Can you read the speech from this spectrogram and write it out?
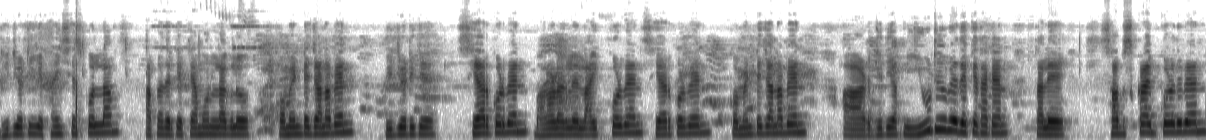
ভিডিওটি এখানেই শেষ করলাম। আপনাদেরকে কেমন লাগল কমেন্টে জানাবেন। ভিডিওটিকে শেয়ার করবেন। ভালো লাগলে লাইক করবেন শেয়ার করবেন কমেন্টে জানাবেন। আর যদি আপনি ইউটিউবে দেখে থাকেন, তাহলে সাবস্ক্রাইব করে দেবেন।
